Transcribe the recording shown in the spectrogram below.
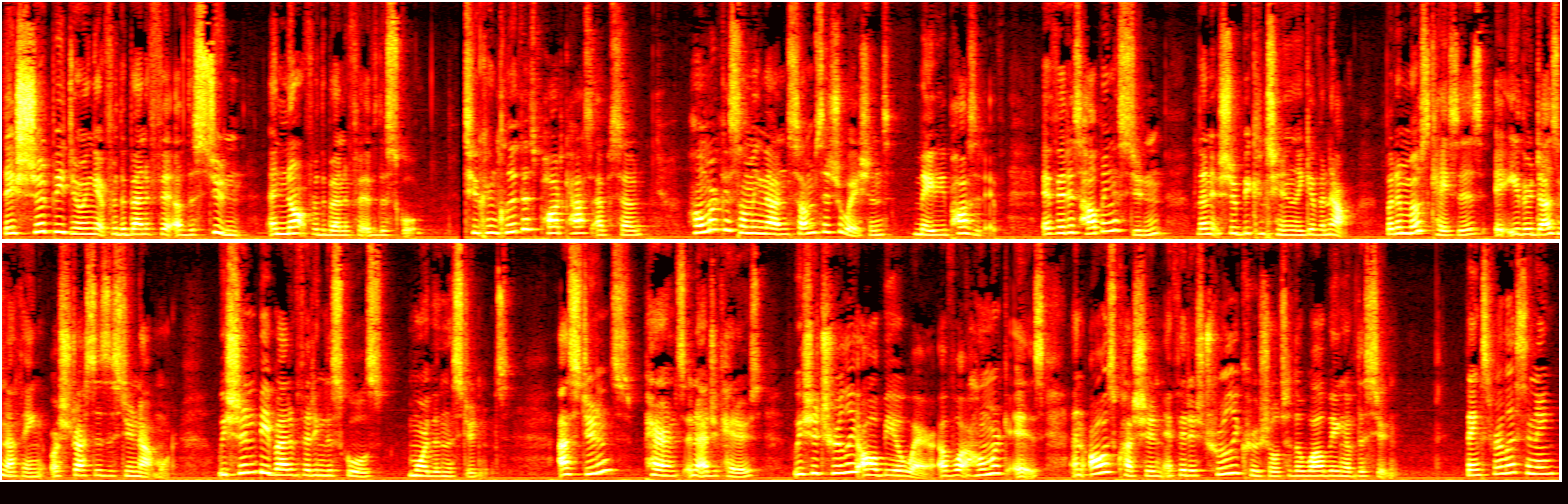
They should be doing it for the benefit of the student and not for the benefit of the school. To conclude this podcast episode, homework is something that in some situations may be positive. If it is helping a student, then it should be continually given out. But in most cases, it either does nothing or stresses the student out more. We shouldn't be benefiting the schools more than the students. As students, parents, and educators, we should truly all be aware of what homework is and always question if it is truly crucial to the well being of the student. Thanks for listening.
